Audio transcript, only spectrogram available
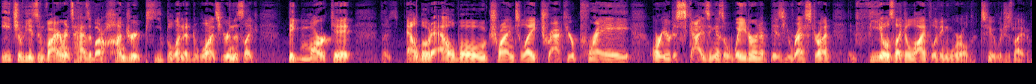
each of these environments has about 100 people in it at once. You're in this like big market like elbow to elbow trying to like track your prey or you're disguising as a waiter in a busy restaurant it feels like a live living world too which is why i find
